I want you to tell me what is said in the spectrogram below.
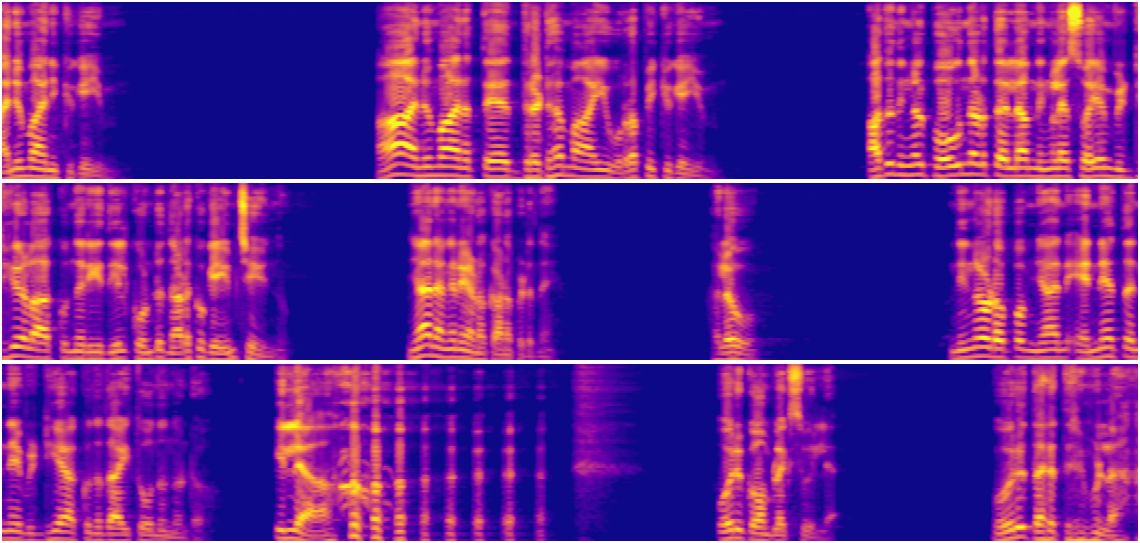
അനുമാനിക്കുകയും ആ അനുമാനത്തെ ദൃഢമായി ഉറപ്പിക്കുകയും അത് നിങ്ങൾ പോകുന്നിടത്തെല്ലാം നിങ്ങളെ സ്വയം വിഡ്ഢികളാക്കുന്ന രീതിയിൽ കൊണ്ടു നടക്കുകയും ചെയ്യുന്നു. ഞാൻ അങ്ങനെയാണോ കാണപ്പെടുന്നത് ഹലോ? നിങ്ങളോടൊപ്പം ഞാൻ എന്നെ തന്നെ വിഡ്ഢിയാക്കുന്നതായി തോന്നുന്നുണ്ടോ? ഇല്ല. ഒരു കോംപ്ലക്സും ഇല്ല. ഒരു തരത്തിലുമുള്ള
